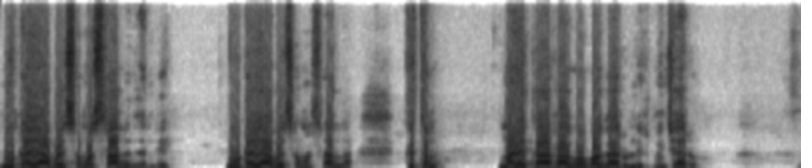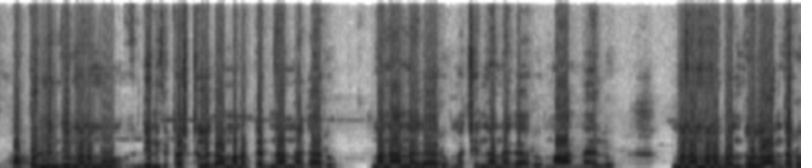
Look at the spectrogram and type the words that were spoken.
నూట యాభై సంవత్సరాలదండి. నూట యాభై సంవత్సరాల క్రితం మళిక రాఘోబా గారు నిర్మించారు. అప్పటి నుండి మనము దీనికి ట్రస్టులుగా మన పెద్దనాన్న గారు మా నాన్నగారు మా చిన్నాన్న గారు మా అన్నయ్యలు మన మన బంధువులు అందరూ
